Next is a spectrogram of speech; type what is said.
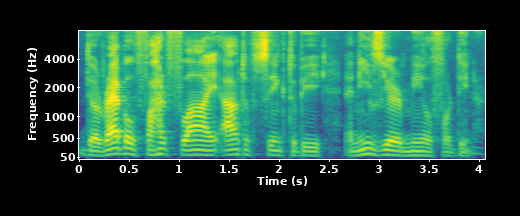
the rebel firefly out of sync to be an easier meal for dinner.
